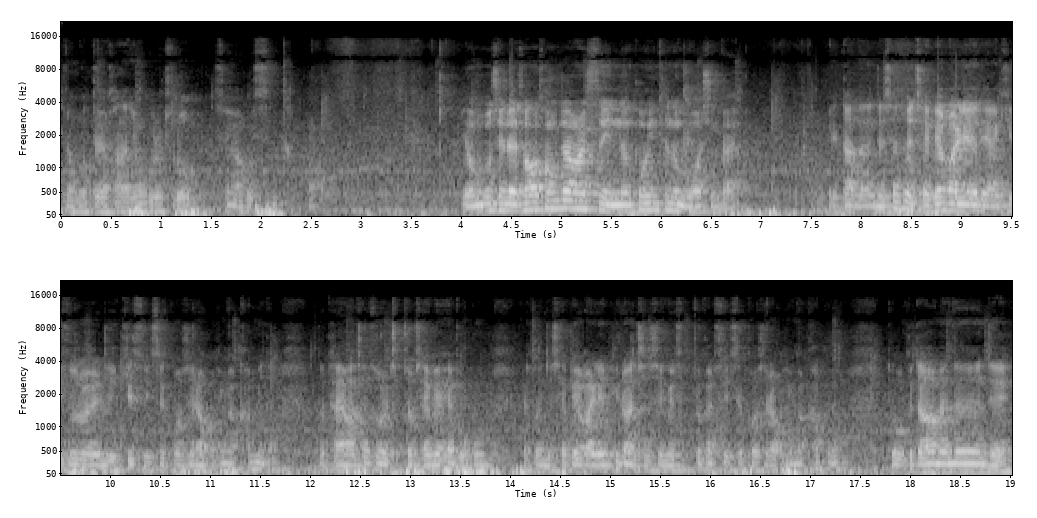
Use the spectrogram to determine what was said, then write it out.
이런 것들에 관한 연구를 주로 수행하고 있습니다. 연구실에서 성장할 수 있는 포인트는 무엇인가요? 일단은 채소의 재배 관리에 대한 기술을 익힐 수 있을 것이라고 생각합니다. 그래서 다양한 채소를 직접 재배해보고 그래서 이제 재배 관리에 필요한 지식을 습득할 수 있을 것이라고 생각하고요. 또그 다음에는 이제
